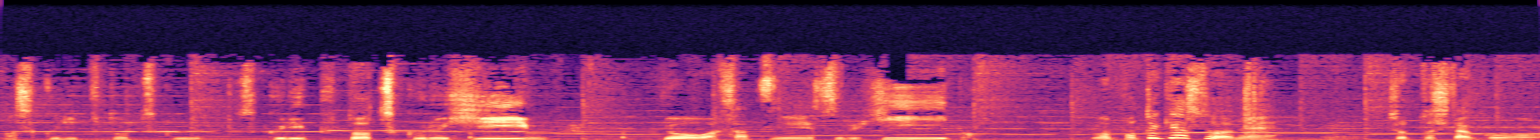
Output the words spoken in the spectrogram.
まあ、スクリプト作る、スクリプト作る日、みたいな今日は撮影する日と。まあ、ポッドキャストはね、ちょっとしたこ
